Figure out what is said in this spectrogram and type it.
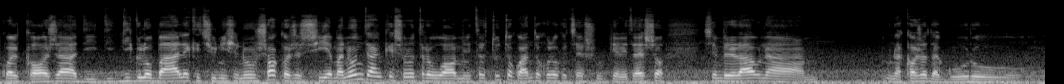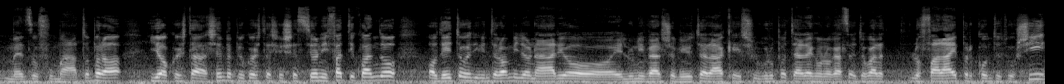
qualcosa di, di, di, globale che ci unisce. Non so cosa sia, ma non anche solo tra uomini, tra tutto quanto quello che c'è sul pianeta. Adesso sembrerà una, una cosa da guru mezzo fumato, però io ho questa, sempre più questa sensazione. Infatti, quando ho detto che diventerò milionario e l'universo mi aiuterà, che sul gruppo Telegram un ragazzo ha detto: Guarda, lo farai per conto tuo. Sì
